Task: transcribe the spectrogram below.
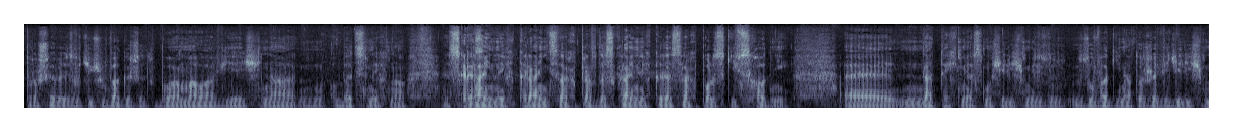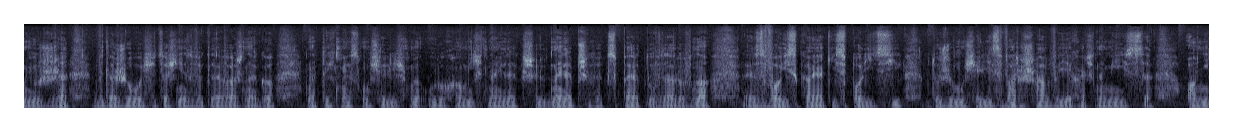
proszę zwrócić uwagę, że to była mała wieś na obecnych no, skrajnych krańcach, prawda, skrajnych kresach Polski Wschodniej. E, natychmiast musieliśmy, z, uwagi na to, że wiedzieliśmy już, że wydarzyło się coś niezwykle ważnego, natychmiast musieliśmy uruchomić najlepszych, najlepszych ekspertów, zarówno z wojska, jak i z policji, którzy musieli z Warszawy jechać na miejsce. Oni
